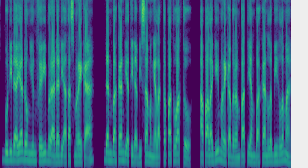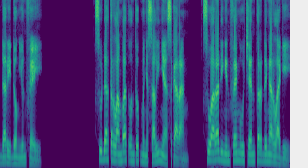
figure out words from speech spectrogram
Budidaya Dong Yunfei berada di atas mereka, dan bahkan dia tidak bisa mengelak tepat waktu, apalagi mereka berempat yang bahkan lebih lemah dari Dong Yunfei. Sudah terlambat untuk menyesalinya sekarang. Suara dingin Feng Wuchen terdengar lagi.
